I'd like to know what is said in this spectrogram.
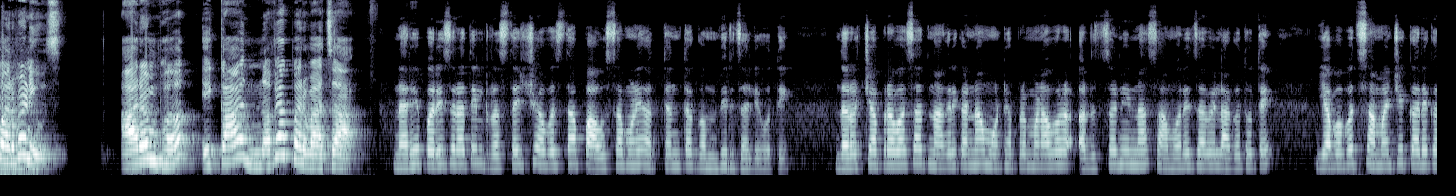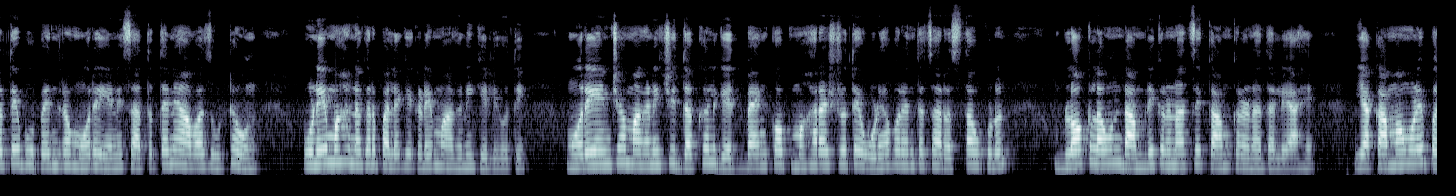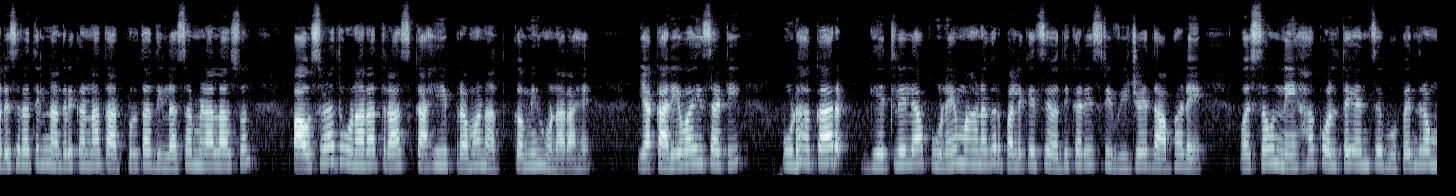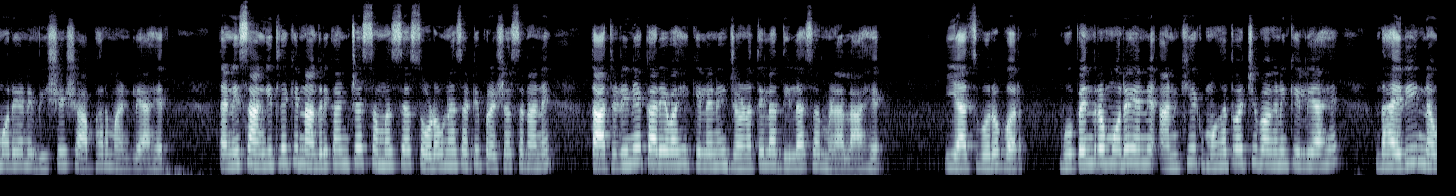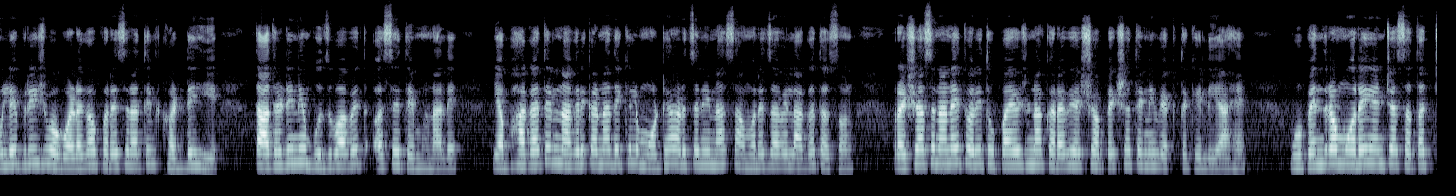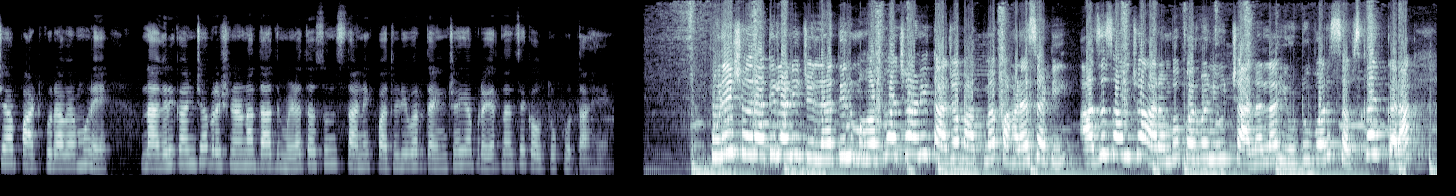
पर्व न्यूज. आरंभ एका नव्या पर्वाचा. नरे परिसरातील रस्त्याची अवस्था पावसामुळे अत्यंत गंभीर झाली होती. दररोजच्या प्रवासात नागरिकांना मोठ्या प्रमाणावर अडचणींना सामोरे जावे लागत होते. याबाबत सामाजिक कार्यकर्ते भूपेंद्र मोरे यांनी सातत्याने आवाज उठवून पुणे महानगरपालिकेकडे मागणी केली होती. मोरे यांच्या मागणीची दखल घेत बँक ऑफ महाराष्ट्र ते ओढ्यापर्यंतचा रस्ता उकडून ब्लॉक लावून डांबरीकरणाचे काम करण्यात आले आहे. या कामामुळे परिसरातील नागरिकांना तात्पुरता दिलासा मिळाला असून पावसाळ्यात होणारा त्रास काही प्रमाणात कमी होणार आहे. या कार्यवाहीसाठी पुढाकार घेतलेल्या पुणे महानगरपालिकेचे अधिकारी श्री विजय दाभाडे व सौ नेहा कोलते यांचे भूपेंद्र मोरे यांनी विशेष आभार मानले आहेत. त्यांनी सांगितले की नागरिकांच्या समस्या सोडवण्यासाठी प्रशासनाने तातडीने कार्यवाही केल्याने जनतेला दिलासा मिळाला आहे. याचबरोबर भूपेंद्र मोरे यांनी आणखी एक महत्त्वाची मागणी केली आहे. धायरी नवले ब्रिज व वडगाव परिसरातील खड्डेही तातडीने बुजवावेत असे ते म्हणाले. या भागातील नागरिकांना देखील मोठ्या अडचणींना सामोरे जावे लागत असून प्रशासनाने त्वरित उपाययोजना करावी अशी अपेक्षा त्यांनी व्यक्त केली आहे. भूपेंद्र मोरे यांच्या सततच्या पाठपुराव्यामुळे नागरिकांच्या प्रश्नांना दाद मिळत असून स्थानिक पातळीवर त्यांच्या या प्रयत्नाचे कौतुक होत आहे. पुणे शहरातील आणि जिल्ह्यातील महत्त्वाच्या आणि ताज्या बातम्या पाहण्यासाठी आजच आमच्या आरंभ पर्व न्यूज चॅनलला यूट्यूबवर सबस्क्राईब करा.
